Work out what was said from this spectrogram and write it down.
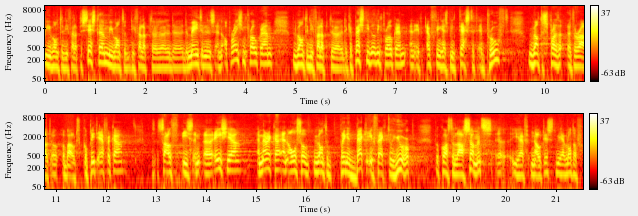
We want to develop the system, we want to develop the, the, the maintenance and the operation program, we want to develop the, the capacity building program, and if everything has been tested and proved, we want to spread it around about complete Africa, Southeast uh, Asia, America and also we want to bring it back in fact to Europe because the last summits uh, you have noticed we have a lot of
